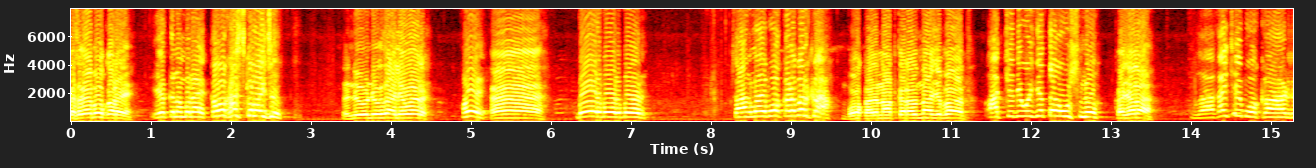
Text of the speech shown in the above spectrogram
कसं काय बोकड आहे? एक नंबर आहे. कवा खास कवायचं? निवडणूक झाल्यावर. होय. हा. बर बर बर. चांगला आहे बोकड बर का? बोकाचा नाद करायला ना अजिबात. आजचे दिवस येत उष्ण कशाला? लागायचे बोकाड.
